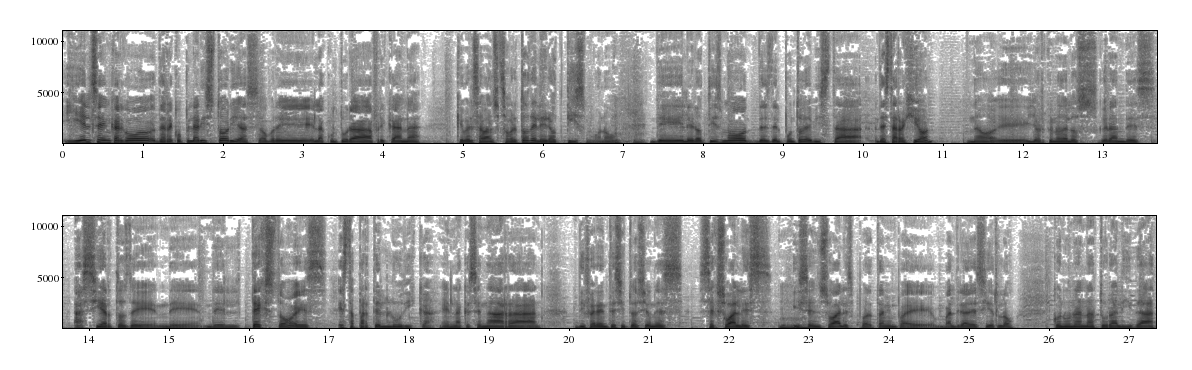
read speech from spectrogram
Y él se encargó de recopilar historias sobre la cultura africana que versaban sobre todo del erotismo, ¿no? Del erotismo desde el punto de vista de esta región, ¿no? Eh, yo creo que uno de los grandes aciertos de, del texto es esta parte lúdica en la que se narran diferentes situaciones sexuales y sensuales, también eh, valdría decirlo, con una naturalidad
